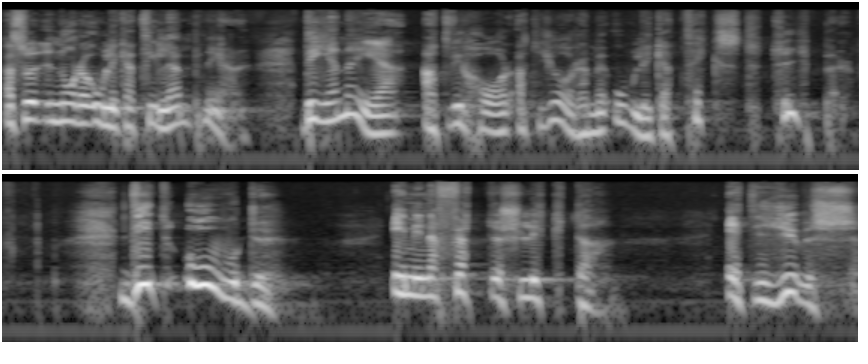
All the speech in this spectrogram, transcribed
alltså några olika tillämpningar. Det ena är att vi har att göra med olika texttyper. Ditt ord är mina fötters lykta, ett ljus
